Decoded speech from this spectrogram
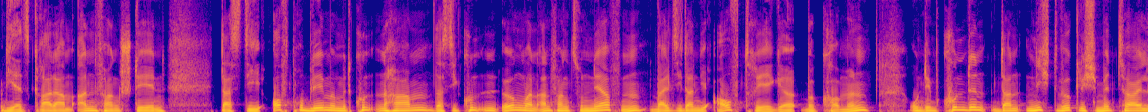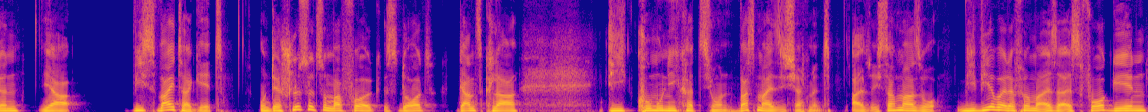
die jetzt gerade am Anfang stehen, dass die oft Probleme mit Kunden haben, dass die Kunden irgendwann anfangen zu nerven, weil sie dann die Aufträge bekommen und dem Kunden dann nicht wirklich mitteilen, ja, wie es weitergeht. Und der Schlüssel zum Erfolg ist dort ganz klar die Kommunikation. Was meine ich damit? Also, ich sag mal so, wie wir bei der Firma SAS vorgehen,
